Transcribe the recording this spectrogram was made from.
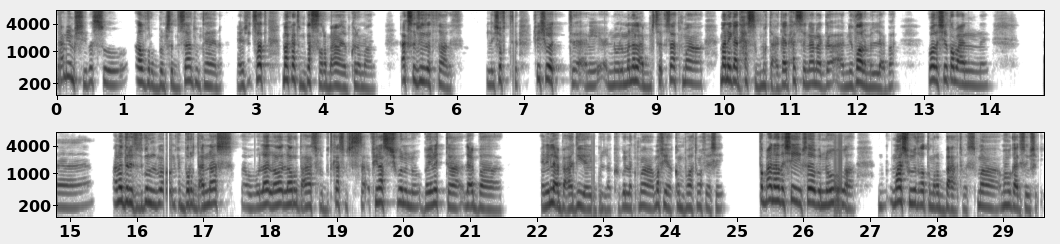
يعني أمشي بس وأضرب بمسدسات وانتهينا، يعني المسدسات ما كانت مقصّرة معايا بكل أمانة، عكس الجزء الثالث اللي شُفت فيه شوية يعني إنه لمّا نلعب بمسدسات ما ماني قاعد أحس بمتعة، قاعد أحس إن أنا ق إني ظالم اللعبة، وهذا الشيء طبعًا آآ أنا أدري أنت تقول ما باحب أرُد على الناس أو لا لا أرُد على الناس في البودكاست بس في ناس يشوفون إنه بايونيتا لعبة يعني لعبة عادية يقول لك، يقول لك ما ما فيها كومبوات ما فيها شيء. طبعًا هذا الشيء بسبب إنه هو ماشي ويضغط مربعات بس ما ما هو قاعد يسوي شيء.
